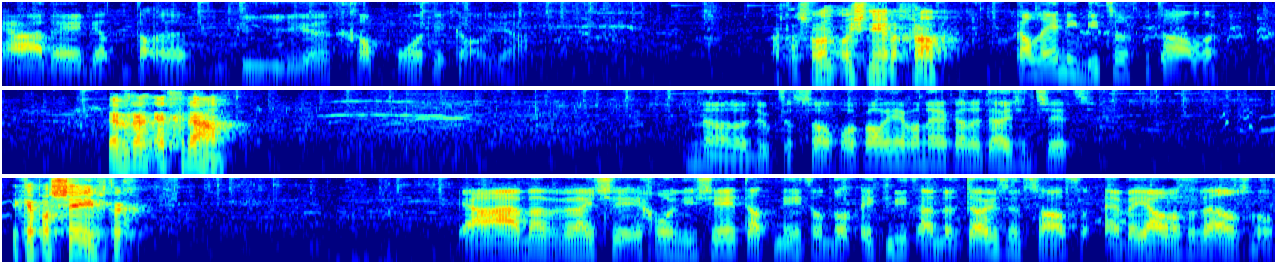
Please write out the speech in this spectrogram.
Ja, nee, dat, dat, eh, die eh, grap hoorde ik al, ja. Dat was wel een originele grap. Ik kan lening niet terugbetalen. Dat heb ik dan net gedaan. Nou, dan doe ik dat zelf ook wel weer wanneer ik aan de 1000 zit. Ik heb al 70. Ja, maar bij mij synchroniseert dat niet, omdat ik niet aan de 1000 zat. En bij jou was het wel zo.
